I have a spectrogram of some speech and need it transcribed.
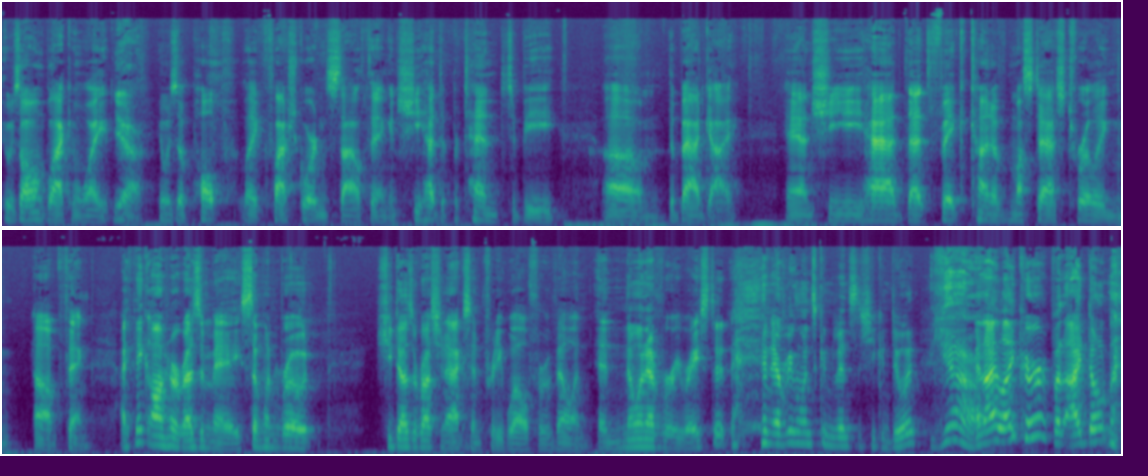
It was all in black and white. Yeah. It was a pulp like Flash Gordon style thing, and she had to pretend to be um, the bad guy, and she had that fake kind of mustache twirling um, thing. I think on her resume, someone wrote. She does a Russian accent pretty well for a villain, and no one ever erased it. And everyone's convinced that she can do it. Yeah. And I like her, but I don't.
